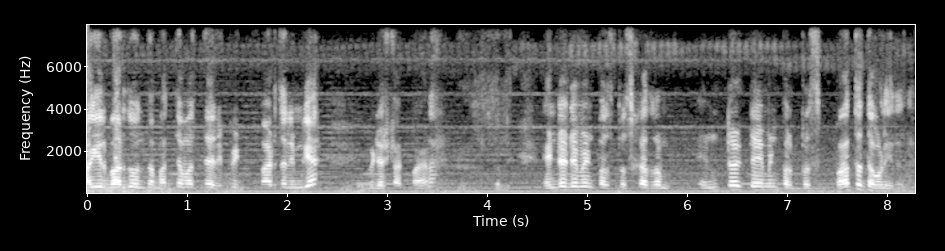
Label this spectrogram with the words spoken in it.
ಆಗಿರಬಾರ್ದು ಅಂತ ಮತ್ತೆ ಮತ್ತೆ ರಿಪೀಟ್ ಮಾಡ್ತಾ ನಿಮಗೆ. ವಿಡಿಯೋ ಸ್ಟಾರ್ಟ್ ಮಾಡೋಣ. ಎಂಟರ್ಟೈನ್ಮೆಂಟ್ ಪರ್ಪಸ್ಗಾತ್ರ ಎಂಟರ್ಟೈನ್ಮೆಂಟ್ ಪರ್ಪಸ್ ಮಾತ್ರ ತೊಗೊಳ್ಳಿ ಇದನ್ನು.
